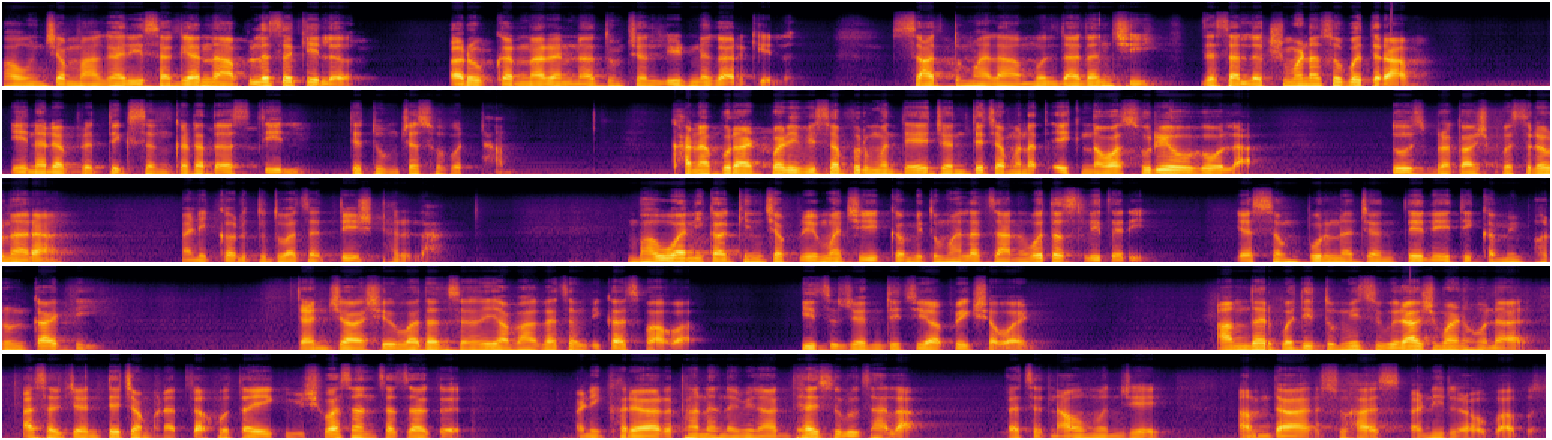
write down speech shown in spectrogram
भाऊंच्या माघारी सगळ्यांना आपलंसं केलं. आरोप करणाऱ्यांना तुमच्या लीडनं गार केलं. साथ तुम्हाला अमोलदादांची जसा लक्ष्मणासोबत राम. येणाऱ्या प्रत्येक संकटात असतील ते तुमच्यासोबत ठाम. खानापूर आटपाडी विसापूरमध्ये जनतेच्या मनात एक नवा सूर्य उगवला. तोच प्रकाश पसरवणारा आणि कर्तृत्वाचा देश ठरला. भाऊ आणि काकींच्या प्रेमाची कमी तुम्हाला जाणवत असली तरी या संपूर्ण जनतेने ती कमी भरून काढली. त्यांच्या आशीर्वादांसह या भागाचा विकास व्हावा हीच जनतेची अपेक्षा वाढ आमदारपदी तुम्हीच विराजमान होणार असा जनतेच्या मनातला होता एक विश्वासांचा जागर. आणि खऱ्या अर्थानं नवीन अध्याय सुरू झाला त्याचं नाव म्हणजे आमदार सुहास अनिलराव बाबर.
